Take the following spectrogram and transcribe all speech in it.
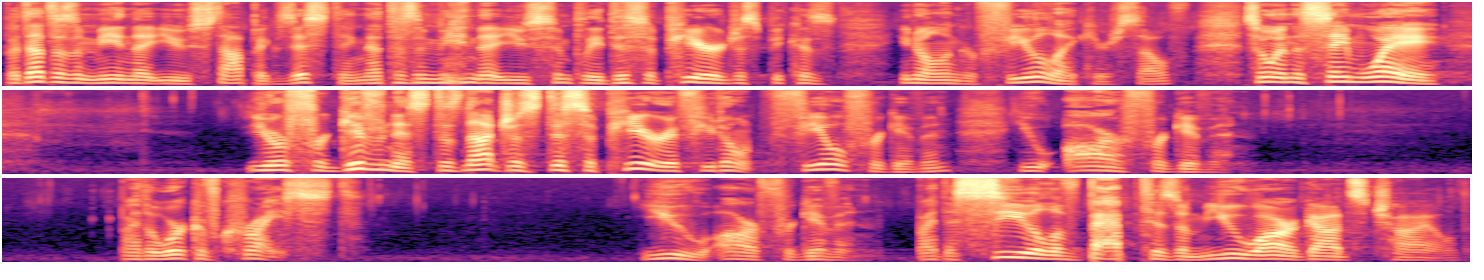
But that doesn't mean that you stop existing. That doesn't mean that you simply disappear just because you no longer feel like yourself. So, in the same way, your forgiveness does not just disappear if you don't feel forgiven, you are forgiven by the work of Christ. You are forgiven. By the seal of baptism, you are God's child.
